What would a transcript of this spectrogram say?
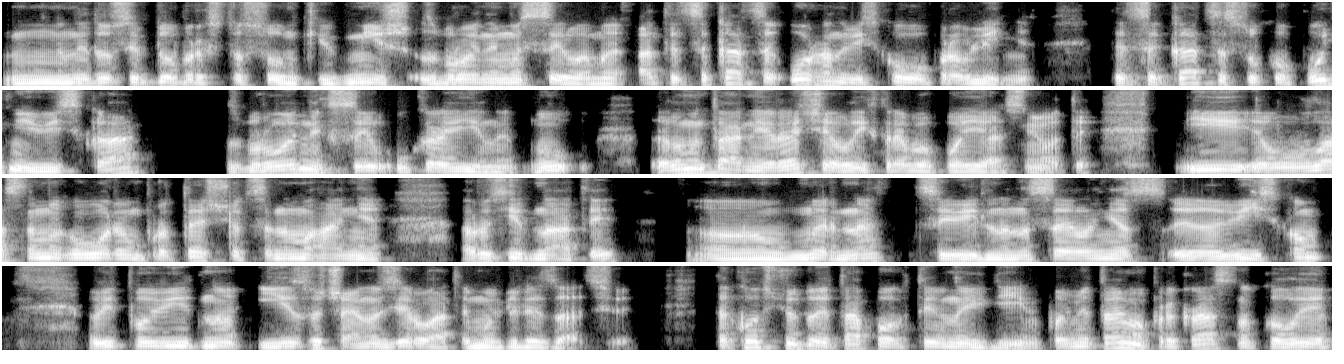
не досить добрих стосунків між збройними силами. А ТЦК це орган військового управління. ТЦК це сухопутні війська. Збройних сил України, ну елементарні речі, але їх треба пояснювати. І власне ми говоримо про те, що це намагання роз'єднати е, мирне цивільне населення з е, військом відповідно, і звичайно зірвати мобілізацію. Так, от щодо етапу активних дій, пам'ятаємо прекрасно, коли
